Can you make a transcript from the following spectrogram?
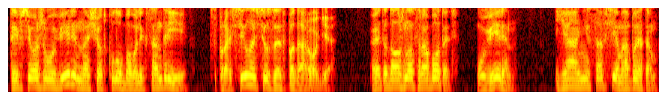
«Ты все же уверен насчет клуба в Александрии?» — спросила Сюзет по дороге. «Это должно сработать. Уверен?» «Я не совсем об этом.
